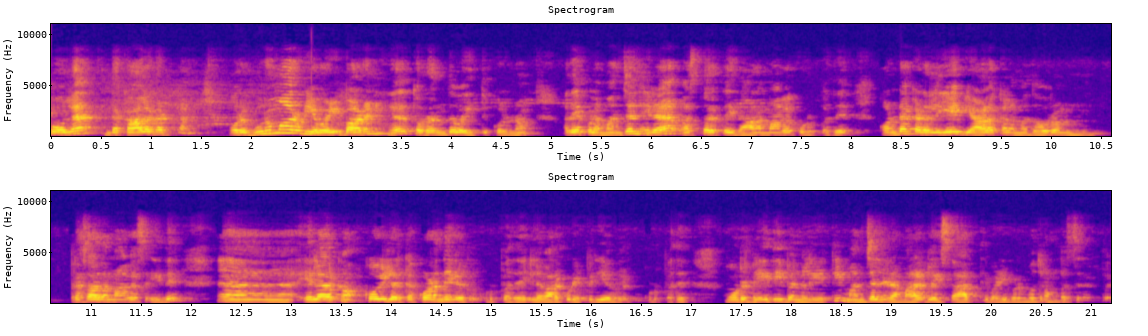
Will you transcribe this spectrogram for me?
போல் இந்த காலகட்டம் ஒரு குருமாருடைய வழிபாடை நீங்கள் தொடர்ந்து வைத்துக்கொள்ளணும் அதே போல் மஞ்சள் நிற வஸ்திரத்தை தானமாக கொடுப்பது கொண்டக்கடலையே வியாழக்கிழமை தோறும் பிரசாதமாக செய்து எல்லாருக்கும் கோயிலில் இருக்க குழந்தைகளுக்கு கொடுப்பது இல்லை வரக்கூடிய பெரியவர்களுக்கு கொடுப்பது மூன்று நெய் தீபங்கள் ஏற்றி மஞ்சள் நிற மலர்களை சாத்தி வழிபடும்போது ரொம்ப சிறப்பு.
